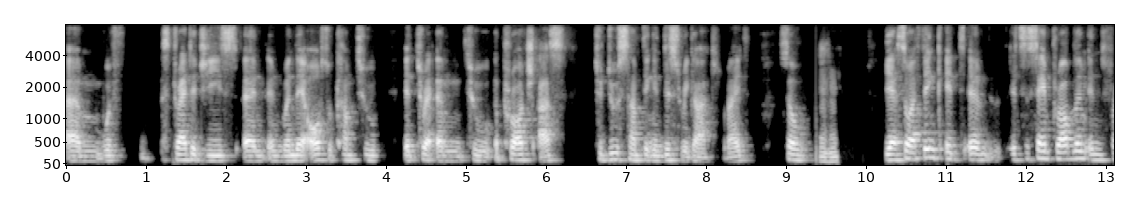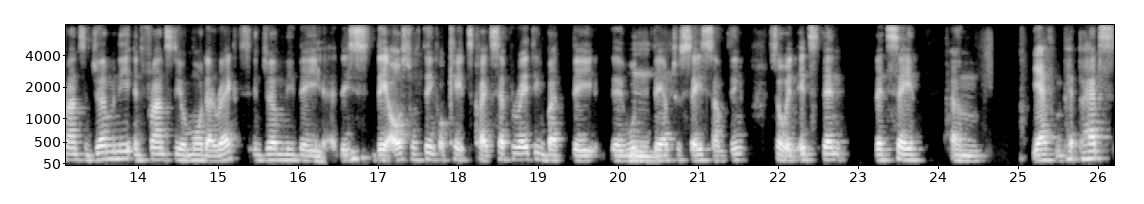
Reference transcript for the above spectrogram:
um, with strategies and, and when they also come to um, to approach us to do something in this regard right? So mm-hmm. Yeah so i think it um, it's the same problem in france and germany. In france they are more direct. In germany they mm. they they also think okay it's quite separating but they they wouldn't mm. dare to say something. So it, it's then let's say um yeah perhaps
